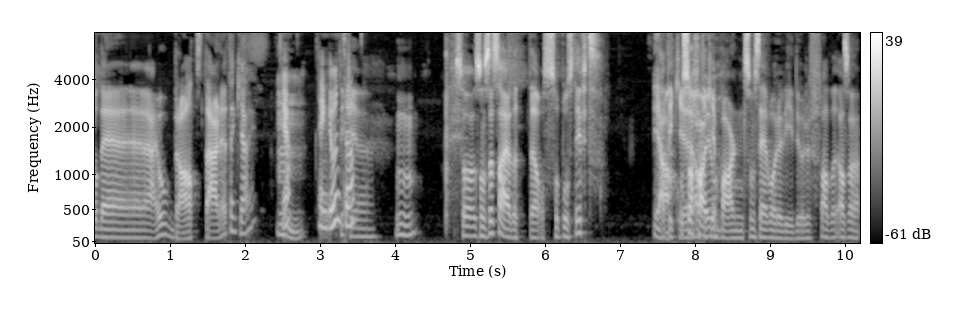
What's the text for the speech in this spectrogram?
Og det er jo bra at det er det, tenker jeg. Ja. Mm. Det er en grunn til det. mm. Så, sånn sett så er jo dette også positivt. Ja, at ikke, og så har at ikke jo barn som ser våre videoer altså,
